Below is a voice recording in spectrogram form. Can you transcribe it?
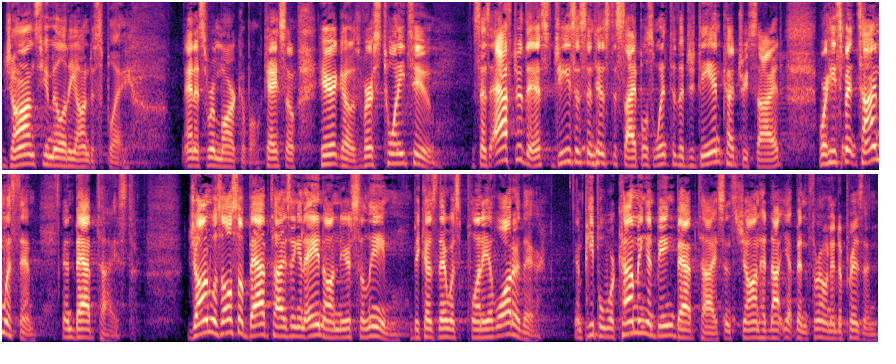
John's humility on display and it's remarkable. Okay, so here it goes. Verse 22. It says, After this, Jesus and his disciples went to the Judean countryside where he spent time with them and baptized. John was also baptizing in Aenon near Salim because there was plenty of water there. And people were coming and being baptized since John had not yet been thrown into prison.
